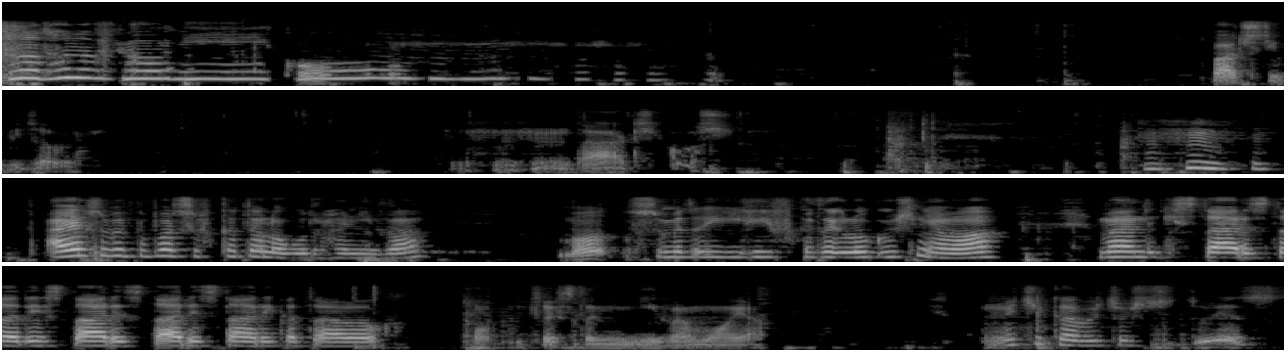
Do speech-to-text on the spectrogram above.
Tona, tona w zbiorniku. Patrzcie widzowie. Tak kosi. A ja sobie popatrzę w katalogu trochę Niwa. Bo w sumie w katalogu już nie ma. Mam taki stary, stary, stary, stary, stary katalog. O, to jest ta Niwa moja. Mnie ciekawi coś, czy tu jest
